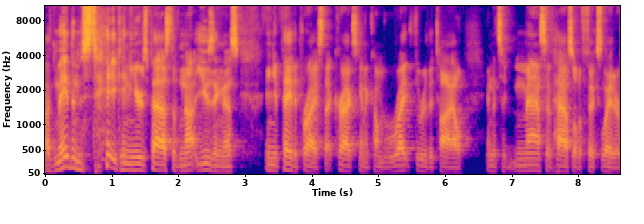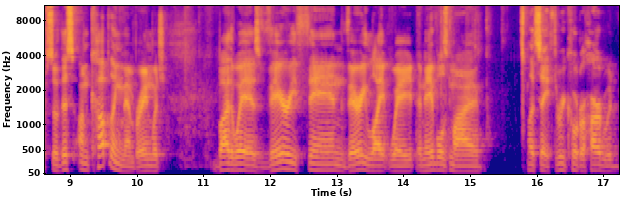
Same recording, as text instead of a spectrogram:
I've made the mistake in years past of not using this and you pay the price. That crack's gonna come right through the tile and it's a massive hassle to fix later. So this uncoupling membrane, which by the way is very thin, very lightweight, enables my, let's say three quarter hardwood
